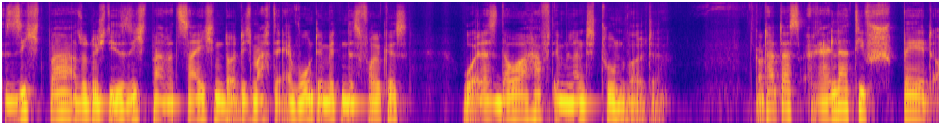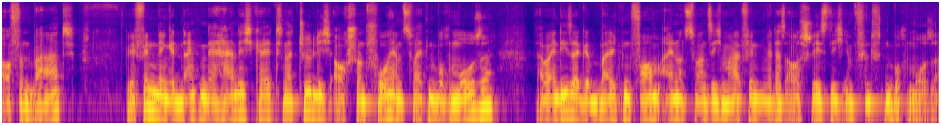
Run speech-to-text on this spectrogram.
sichtbar, also durch diese sichtbare Zeichen deutlich machte, er wohnt inmitten des Volkes, wo er das dauerhaft im Land tun wollte. Gott hat das relativ spät offenbart, wir finden den Gedanken der Herrlichkeit natürlich auch schon vorher im zweiten Buch Mose, aber in dieser geballten Form 21 Mal finden wir das ausschließlich im fünften Buch Mose.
